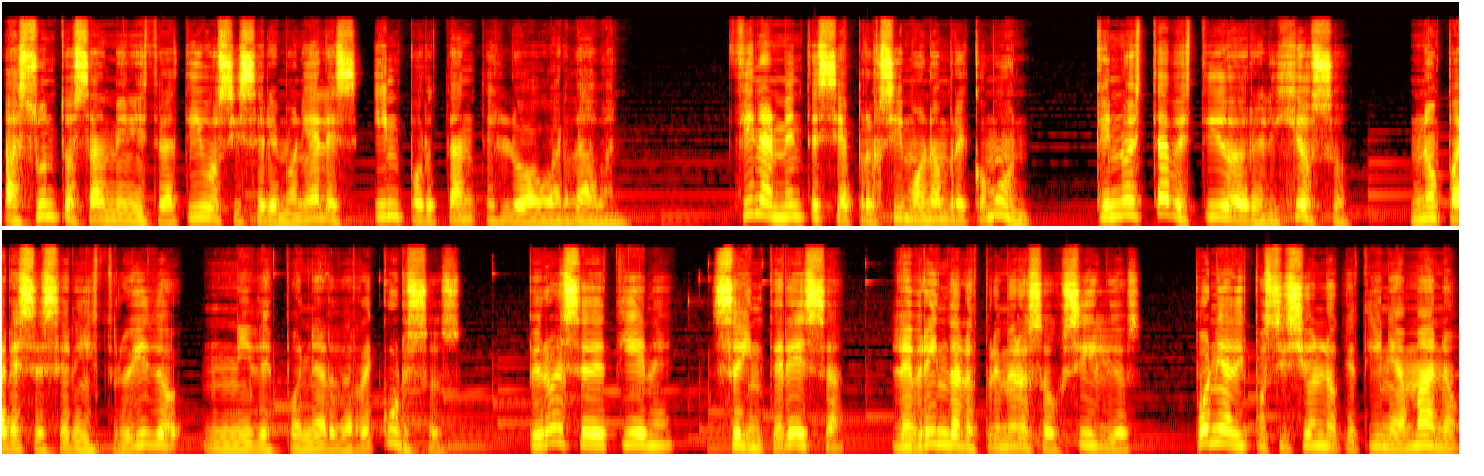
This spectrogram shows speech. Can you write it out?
asuntos administrativos y ceremoniales importantes lo aguardaban. Finalmente se aproxima un hombre común, que no está vestido de religioso, no parece ser instruido ni disponer de recursos, pero él se detiene, se interesa, le brinda los primeros auxilios, pone a disposición lo que tiene a mano,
